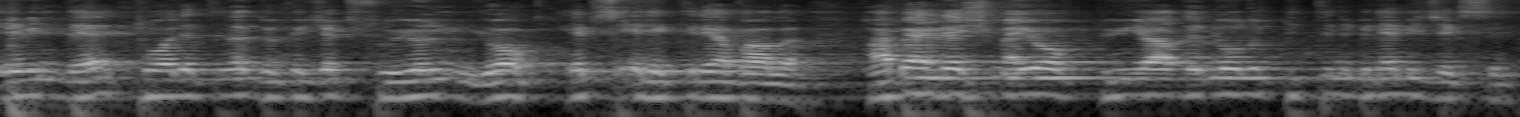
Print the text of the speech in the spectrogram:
evinde tuvaletine dökecek suyun yok, hepsi elektriğe bağlı. Haberleşme yok, dünyada ne olup bittiğini bilemeyeceksin.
